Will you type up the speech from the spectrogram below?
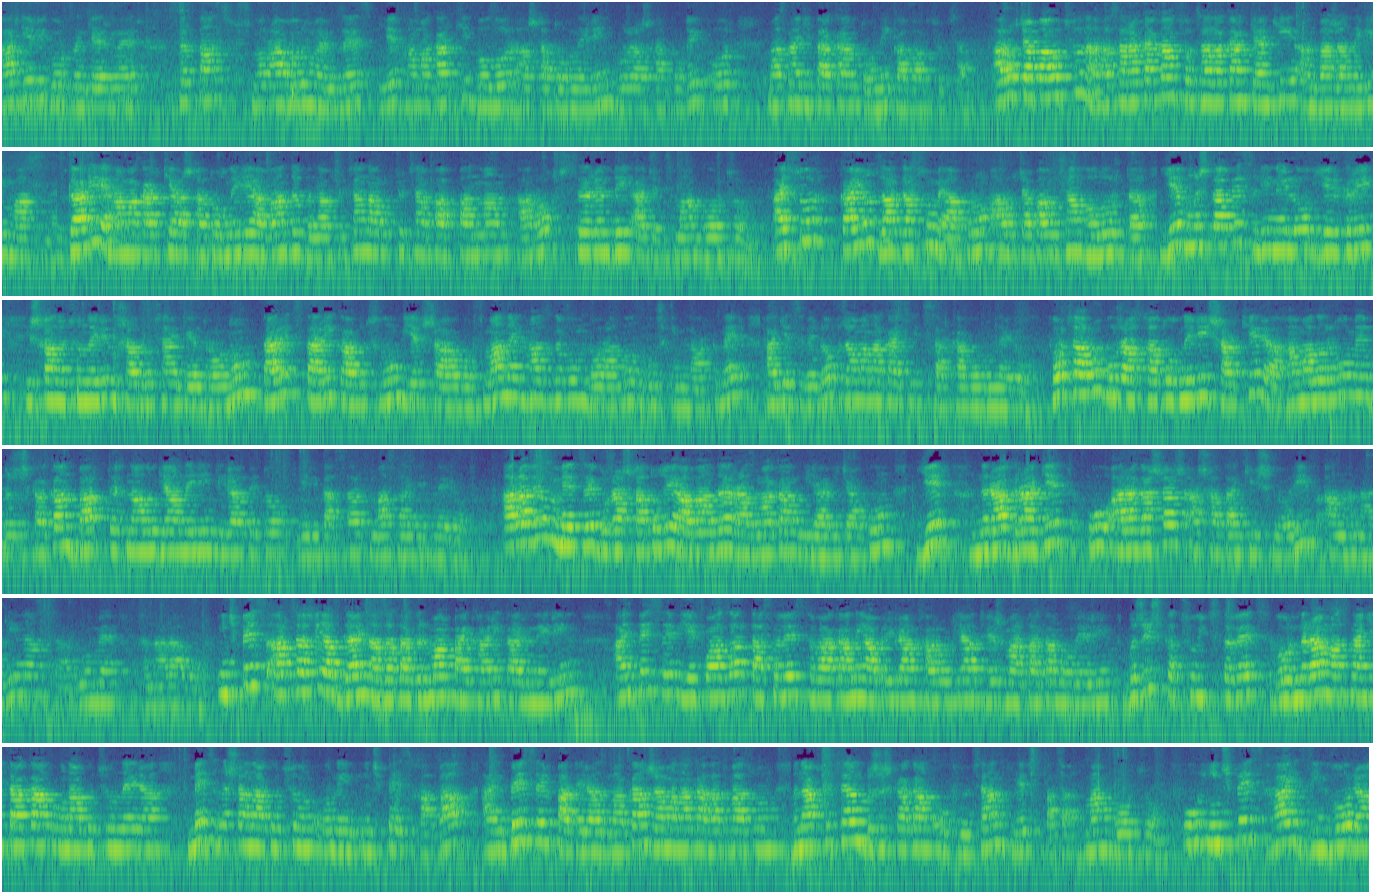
Հարգելի գործընկերներ, սրտանց շնորհավորում եմ ձեզ եւ համակարգի բոլոր աշխատողներին բուժաշխատողի օր մասնագիտական տոնի կապակցությամբ։ Առողջապահությունը հասարակական սոցիալական կյանքի անբաժանելի մասն է։ Զգալի է համակարգի աշխատողների ավանդը բնակչության առողջության պահպանման, առողջ սերնդի աճեցման գործում։ Այսօր կայուն զարգացում է ապրում առողջապահության ոլորտը եւ մշտապես լինելով երկրի իշխանությունների ուշադրության կենտրոնում, տարեց տարի կառուցվում եւ շահագործման են հանձնվում նորանոր բուժ հիմնարկներ, հագեցվելով ժամանակակից սարքավորումներով։ Փորձառու բուժ աշխատողների շարքերը համալրվում են բժշկական բարդ տեխնոլոգիաներին տիրապետող երիտասարդ մասնագետներով։ Առավել մեծ է բուժաշխատողի ավանդը ռազմական իրավիճակում, երբ նրա գրագետ ու արագաշարժ աշխատանքի շնորհիվ անհնարինը դառնում է հնարավոր։ Ինչպես Արցախի ազգային ազատագրման պայքարի տարիներին Այնպես էր 2016 թվականի ապրիլյան քարորյա թեժ մարտական օրերին բժիշկը ցույց տվեց, որ նրա մասնագիտական ունակությունները մեծ նշանակություն ունին ինչպես խաղաղ, այնպես էլ պատերազմական ժամանակահատվածում բնակչության բժշկական օգնության եւ սպասարկման գործում։ Ու ինչպես հայ զինվորը,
